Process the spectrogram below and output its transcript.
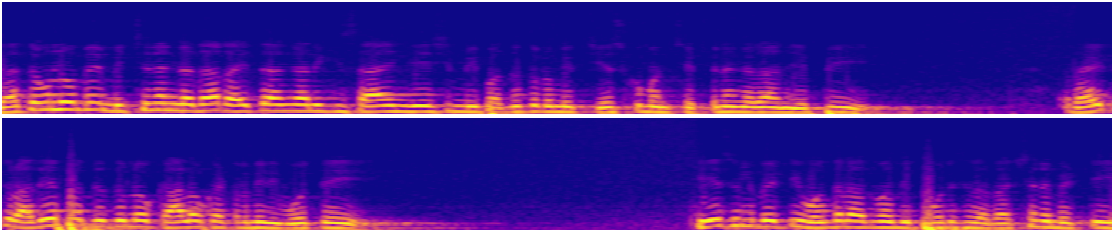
గతంలో మేము ఇచ్చినాం కదా రైతాంగానికి సాయం చేసి మీ పద్ధతిలో మీరు చేసుకోమని చెప్పినాం కదా అని చెప్పి రైతులు అదే పద్ధతిలో కాలువ కట్టల మీద పోతే కేసులు పెట్టి వందలాది మంది పోలీసుల రక్షణ పెట్టి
